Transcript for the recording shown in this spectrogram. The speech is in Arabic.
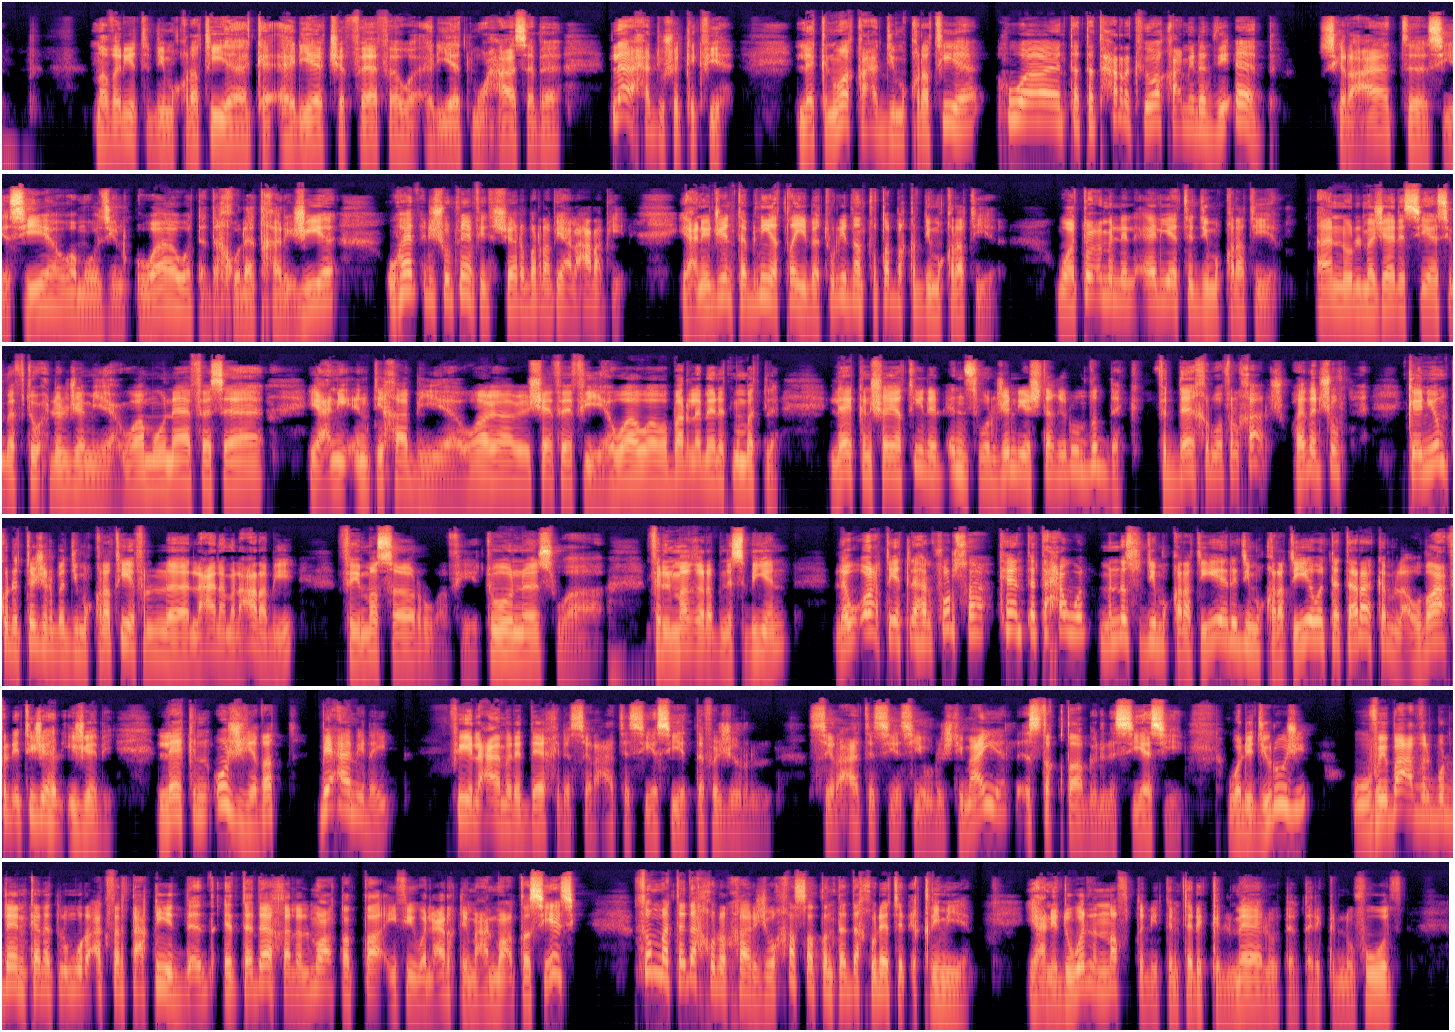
نظرية الديمقراطية كآليات شفافة وآليات محاسبة لا أحد يشكك فيها. لكن واقع الديمقراطية هو أنت تتحرك في واقع من الذئاب. صراعات سياسية وموازين قوى وتدخلات خارجية وهذا اللي شفناه في تجارب الربيع العربي. يعني يجي أنت بنية طيبة تريد أن تطبق الديمقراطية وتعمل الآليات الديمقراطية. أن المجال السياسي مفتوح للجميع ومنافسة يعني انتخابية وشفافية وبرلمانات ممثلة. لكن شياطين الإنس والجن يشتغلون ضدك في الداخل وفي الخارج. وهذا اللي كان يمكن التجربة الديمقراطية في العالم العربي في مصر وفي تونس وفي المغرب نسبيا لو أعطيت لها الفرصة كانت تتحول من نصف ديمقراطية إلى ديمقراطية وتتراكم الأوضاع في الاتجاه الإيجابي. لكن أجهضت بعاملين في العامل الداخلي الصراعات السياسية التفجر الصراعات السياسية والاجتماعية الاستقطاب السياسي والإيديولوجي. وفي بعض البلدان كانت الأمور أكثر تعقيد تداخل المعطى الطائفي والعرقي مع المعطى السياسي ثم التدخل الخارجي وخاصة التدخلات الإقليمية. يعني دول النفط اللي تمتلك المال وتمتلك النفوذ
